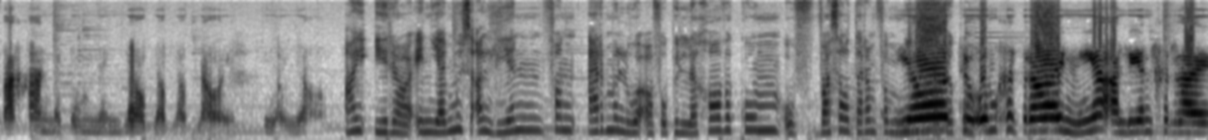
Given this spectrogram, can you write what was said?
weggaan met hom en bla bla bla bla. En so ja. Ai Ira, en jy moes alleen van Ermelo af op die lughawe kom of was al darm familie ja, wat jou kom? Ja, toe omgedraai, nee, alleen gery,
